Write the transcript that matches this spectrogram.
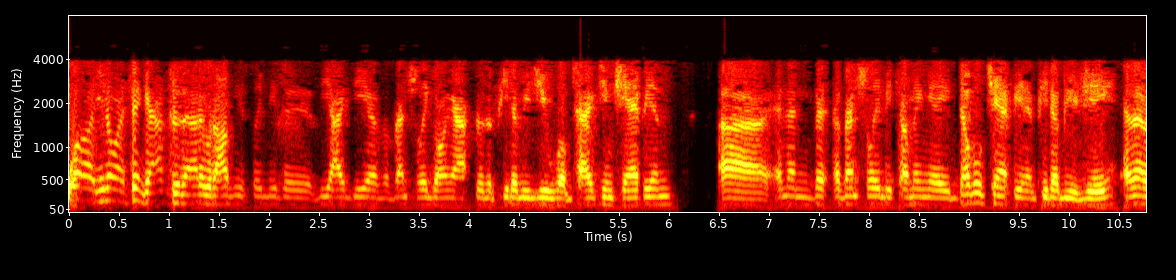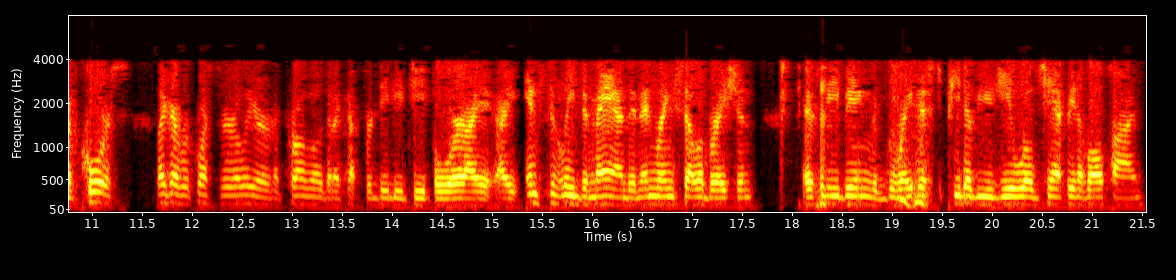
Well, you know, I think after that, it would obviously be the the idea of eventually going after the PWG World Tag Team Champion, uh, and then eventually becoming a double champion in PWG, and then of course, like I requested earlier in a promo that I cut for DDT4, I, I instantly demand an in-ring celebration as me being the greatest PWG World Champion of all time.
